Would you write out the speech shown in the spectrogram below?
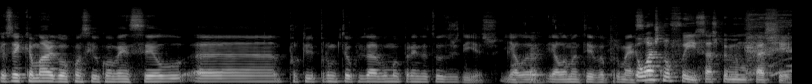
Eu sei que a Margot conseguiu convencê-lo ah, porque lhe prometeu que lhe dava uma prenda todos os dias. E ela, e ela manteve a promessa. Eu acho que não foi isso, acho que foi mesmo um cachê.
